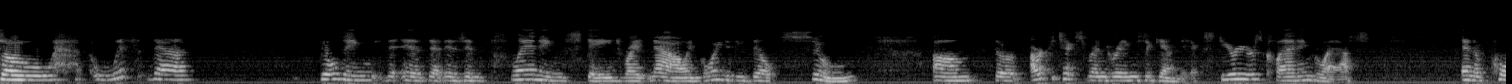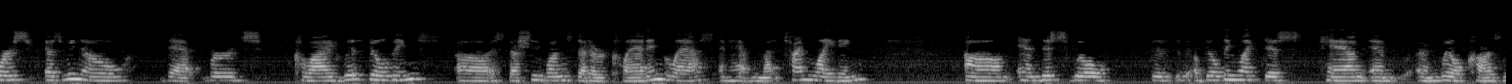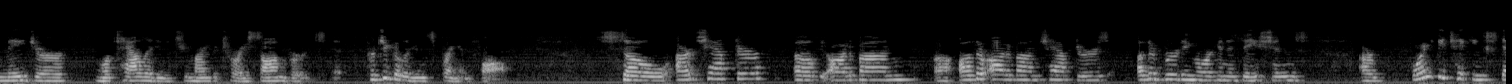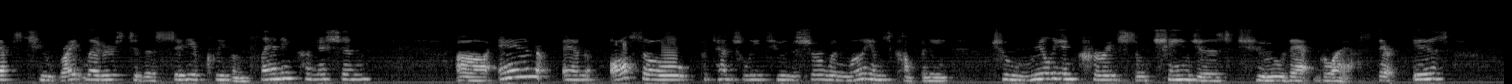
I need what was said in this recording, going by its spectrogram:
So with that building that is in planning stage right now and going to be built soon, um, the architect's renderings, again, the exterior is clad in glass. And of course, as we know, that birds collide with buildings, uh, especially ones that are clad in glass and have nighttime lighting. Um, and this will, a building like this can and, and will cause major mortality to migratory songbirds, particularly in spring and fall. So our chapter of the Audubon, uh, other Audubon chapters, other birding organizations are going to be taking steps to write letters to the City of Cleveland Planning Commission, uh, and, and also potentially to the Sherwin-Williams Company to really encourage some changes to that glass. There is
